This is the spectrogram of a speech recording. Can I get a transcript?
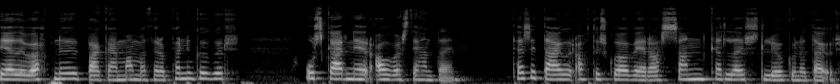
Þegar þau vöknuðu bakaði mamma þeirra pönningugur og skar niður ávasti handaði. Þessi dagur átti sko að vera sannkallaður slökunadagur.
